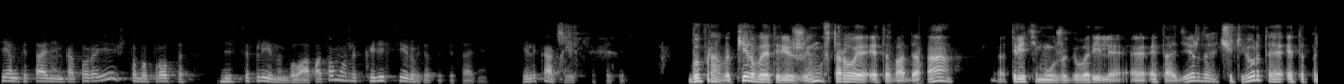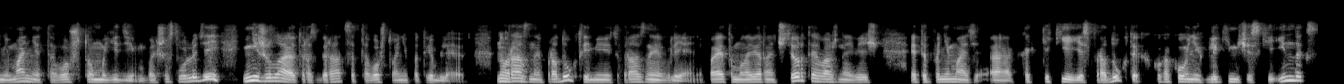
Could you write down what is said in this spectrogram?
тем питанием, которое есть, чтобы просто дисциплина была, а потом уже корректировать это питание? Или как? Вы правы. Первое – это режим, второе – это вода, Третье, мы уже говорили, э, это одежда. Четвертое – это понимание того, что мы едим. Большинство людей не желают разбираться того, что они потребляют. Но разные продукты имеют разные влияния. Поэтому, наверное, четвертая важная вещь – это понимать, э, какие есть продукты, какой у них гликемический индекс,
